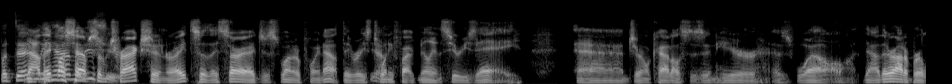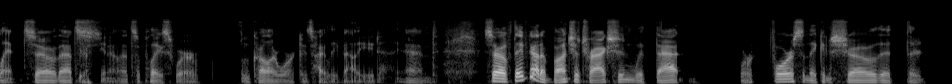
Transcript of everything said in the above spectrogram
But then now they must have some traction, right? So they sorry, I just wanted to point out they raised yeah. 25 million Series A and General Catalyst is in here as well. Now they're out of Berlin, so that's yeah. you know that's a place where blue collar work is highly valued. And so if they've got a bunch of traction with that workforce and they can show that they're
